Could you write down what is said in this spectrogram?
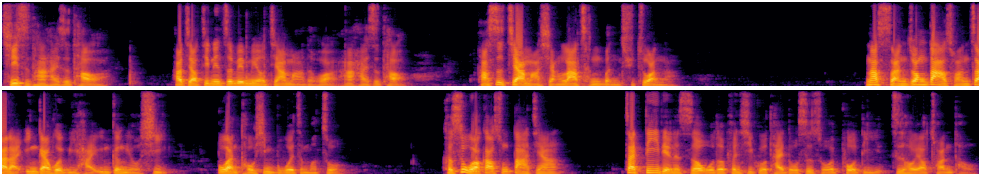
其实它还是套啊，它只要今天这边没有加码的话，它还是套，它是加码想拉成本去赚啊。那散装大船再来应该会比海运更有戏。不然投信不会这么做。可是我要告诉大家，在低点的时候，我都分析过太多次，所谓破底之后要穿头，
